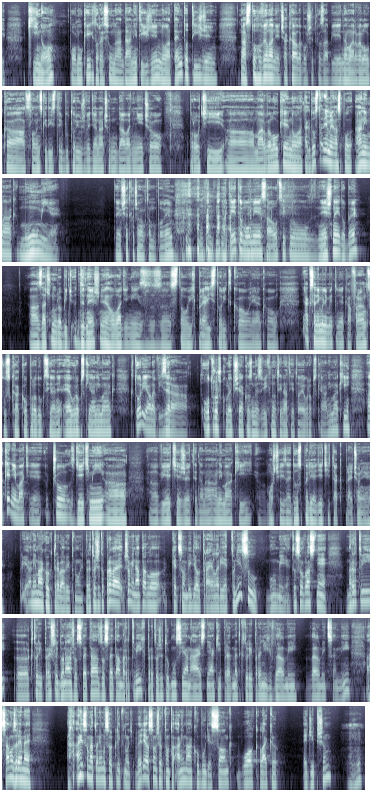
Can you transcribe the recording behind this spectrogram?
kino, ponuky, ktoré sú na daný týždeň. No a tento týždeň nás toho veľa nečaká, lebo všetko zabije jedna Marvelovka a slovenskí distribútory už vedia na čo dávať niečo proti uh, Marvelovke. No a tak dostaneme aspoň animák Múmie. To je všetko, čo vám k tomu poviem. A tieto múmie sa ocitnú v dnešnej dobe, a začnú robiť dnešné hovadiny s, s, tou ich prehistorickou nejakou, ak sa nemýlim, je to nejaká francúzska koprodukcia, ne, európsky animák, ktorý ale vyzerá o trošku lepšie, ako sme zvyknutí na tieto európske animáky. A keď nemáte čo s deťmi a, a viete, že teda na animáky môžete ísť aj dospelí a deti, tak prečo nie? Pri animákoch treba vypnúť, pretože to prvé, čo mi napadlo, keď som videl trailer, je, to nie sú múmie, to sú vlastne mŕtvi, e, ktorí prešli do nášho sveta, zo sveta mŕtvych, pretože tu musia nájsť nejaký predmet, ktorý je pre nich veľmi, veľmi cenný. A samozrejme, ani som na to nemusel kliknúť. Vedel som, že v tomto animáku bude song Walk Like a Egyptian. Uh-huh.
